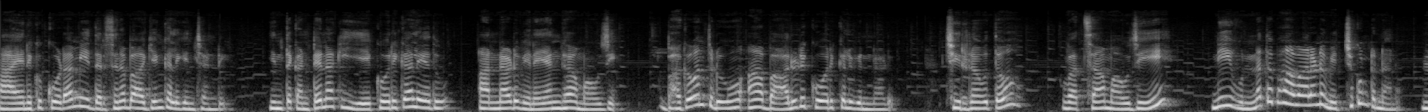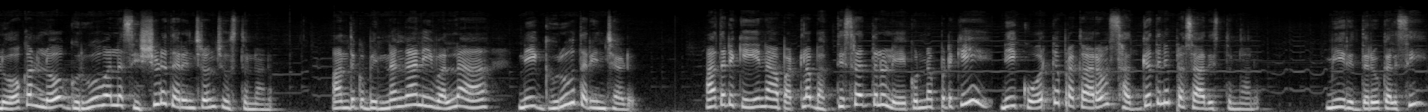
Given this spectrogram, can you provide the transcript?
ఆయనకు కూడా మీ దర్శన భాగ్యం కలిగించండి. ఇంతకంటే నాకు ఏ కోరిక లేదు అన్నాడు వినయంగా మౌజీ. భగవంతుడు ఆ బాలుడి కోరికలు విన్నాడు. చిరునవ్వుతో వత్సా మౌజీ నీ ఉన్నత భావాలను మెచ్చుకుంటున్నాను. లోకంలో గురువు వల్ల శిష్యుడు తరించడం చూస్తున్నాను. అందుకు భిన్నంగా నీ వల్ల నీ గురువు తరించాడు. అతడికి నా పట్ల భక్తి శ్రద్ధలు లేకున్నప్పటికీ నీ కోరిక ప్రకారం సద్గతిని ప్రసాదిస్తున్నాను. మీరిద్దరూ కలిసి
